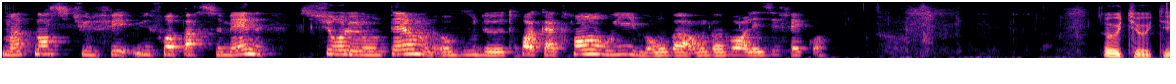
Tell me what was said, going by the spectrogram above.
Maintenant, si tu le fais une fois par semaine, sur le long terme, au bout de 3-4 ans, oui, on, va, on va voir les effets. quoi. Ok, ok.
